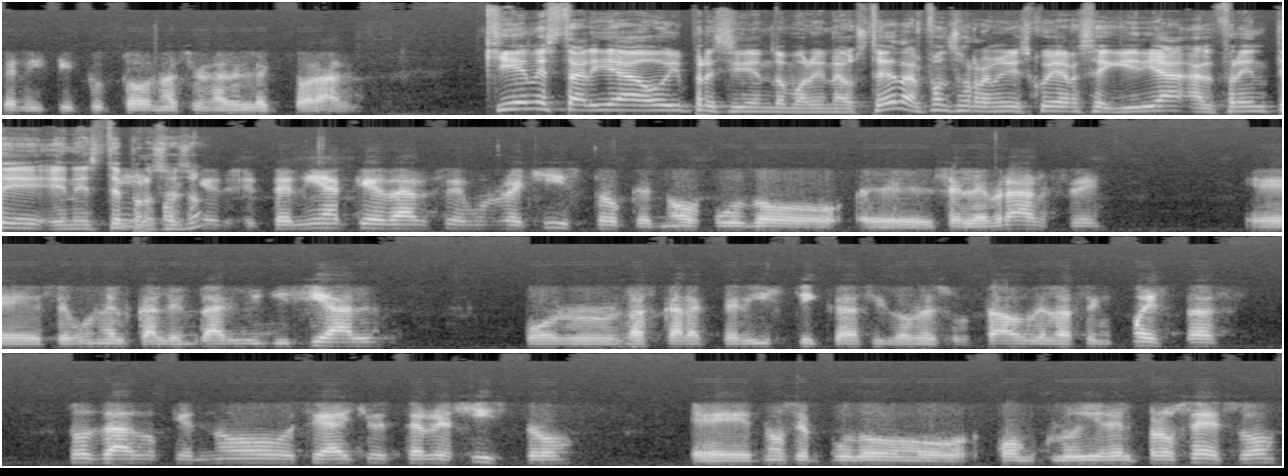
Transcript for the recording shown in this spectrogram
del Instituto Nacional Electoral. ¿Quién estaría hoy presidiendo Morena? ¿Usted, Alfonso Ramírez Cuellar, seguiría al frente en este proceso? Tenía que darse un registro que no pudo eh, celebrarse eh, según el calendario inicial por las características y los resultados de las encuestas. Entonces, dado que no se ha hecho este registro, eh, no se pudo concluir el proceso,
